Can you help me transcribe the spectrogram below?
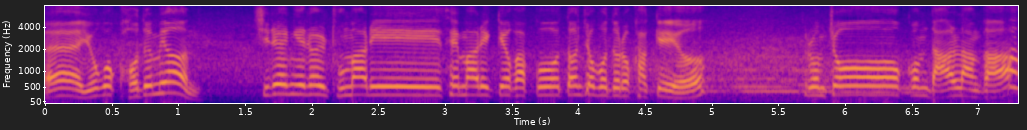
예, 요거 걷으면 지렁이를 두 마리, 세 마리 껴갖고 던져보도록 할게요. 그럼 조금 나을란가?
